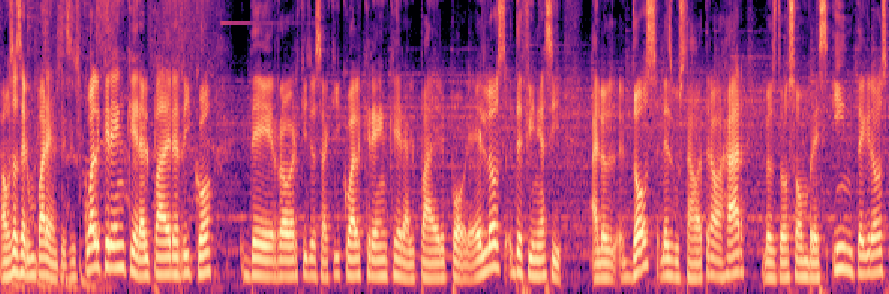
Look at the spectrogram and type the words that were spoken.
Vamos a hacer un paréntesis. ¿Cuál creen que era el padre rico de Robert Kiyosaki cuál creen que era el padre pobre. Él los define así. A los dos les gustaba trabajar, los dos hombres íntegros,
